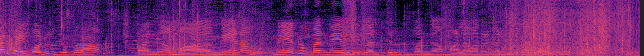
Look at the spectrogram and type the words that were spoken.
தார் பாய் போட்டுக்கிட்டு இருக்கிறோம் பாருங்க மா மேனம் மேகம் பாருங்க எப்படி கருத்து இருக்கு பாருங்க. மழை வர கண்டிஷன்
